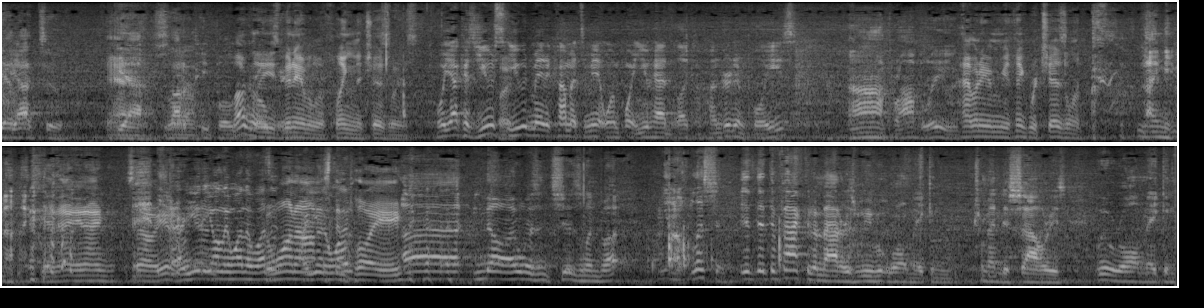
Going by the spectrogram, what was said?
yeah, that too. Yeah, a lot of people. Luckily, he's broke been able to fling the chiselers. Well, yeah, because you But- you had made a comment to me at one point. You had like hundred employees. Ah, probably How many of them you think were chiseling? 99. Yeah, 99. So, you know. Are you the only one that wasn't? The one Are you the honest one? employee. Uh, no, I wasn't chiseling, but you know, listen. The, the fact of the matter is, we were all making tremendous salaries. We were all making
